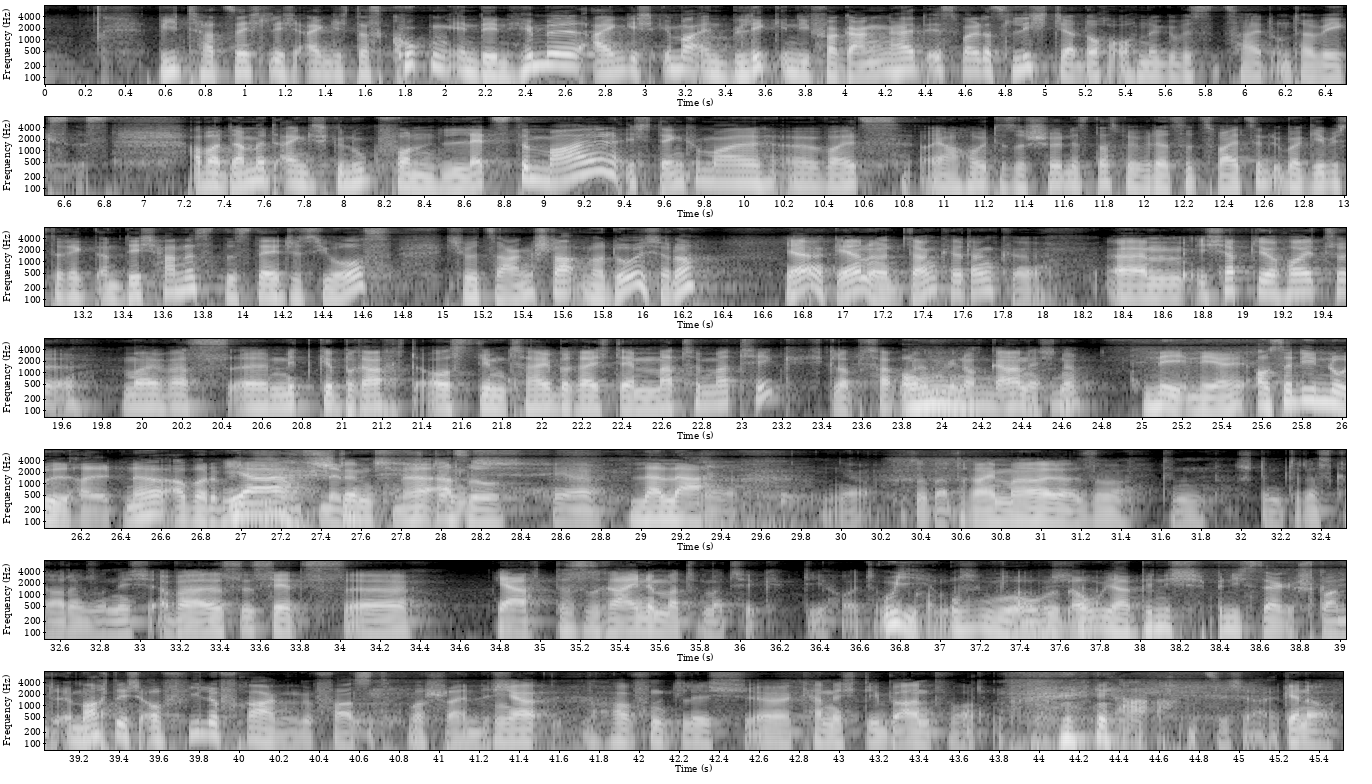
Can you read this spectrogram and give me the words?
wie tatsächlich eigentlich das Gucken in den Himmel eigentlich immer ein Blick in die Vergangenheit ist, weil das Licht ja doch auch eine gewisse Zeit unterwegs ist. Aber damit eigentlich genug von letztem Mal. Ich denke mal, äh, weil es ja heute so schön ist, dass wir wieder zu zweit sind, übergebe ich direkt an dich, Hannes. The stage is yours. Ich würde sagen, starten wir durch, oder? Ja, gerne. Danke, danke. Ähm, ich habe dir heute mal was äh, mitgebracht aus dem Teilbereich der Mathematik. Ich glaube, das hatten wir Oh. irgendwie noch gar nicht, ne? Nee, nee, außer die Null halt, ne? Aber Ja, man's nimmt, stimmt, Ne? stimmt. Also, ja, lala. ja, ja, sogar dreimal, also dann stimmte das gerade so nicht. Aber es ist jetzt, äh, ja, das ist reine Mathematik, die heute Ui, kommt, oh, glaub oh, ich, oh, ja, bin ich, bin ich sehr gespannt. Macht dich auf viele Fragen gefasst, wahrscheinlich. Ja, hoffentlich äh, kann ich die beantworten. ja mit Sicherheit. genau.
